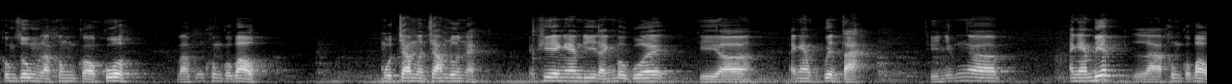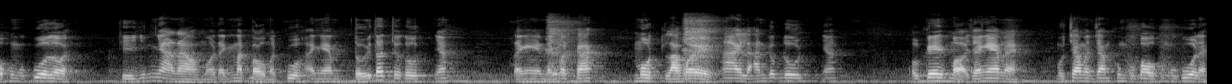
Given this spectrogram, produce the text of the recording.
không dung là không có cua và cũng không có bầu. 100% luôn này. Khi anh em đi đánh bầu cua ấy thì uh, anh em có quyền tải. Thì những uh, anh em biết là không có bầu không có cua rồi thì những nhà nào mà đánh mặt bầu mặt cua, anh em tới tất cho tôi nhé anh em đánh mặt khác. Một là huề hai là ăn gấp đôi nhá. Ok, mở cho anh em này. 100% không có bầu, không có cua này.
